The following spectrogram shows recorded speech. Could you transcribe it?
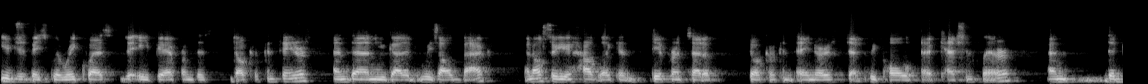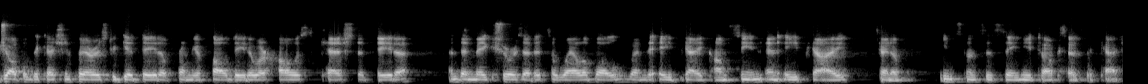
You just basically request the API from this Docker containers, and then you get a result back. And also you have like a different set of Docker containers that we call a caching layer. And the job of the caching layer is to get data from your cloud data warehouse, cache that data, and then make sure that it's available when the API comes in and API kind of instances they need to access the cache.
